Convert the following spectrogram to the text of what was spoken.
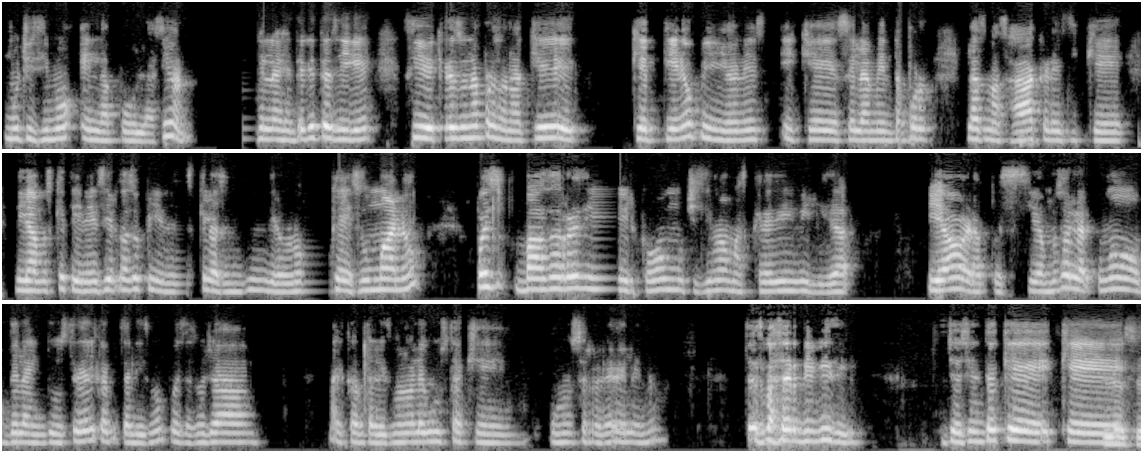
muchísimo en la población, en la gente que te sigue, si ve que eres una persona que, que tiene opiniones y que se lamenta por las masacres y que digamos que tiene ciertas opiniones que lo hacen entender uno que es humano, pues vas a recibir como muchísima más credibilidad. Y ahora, pues si vamos a hablar como de la industria del capitalismo, pues eso ya al capitalismo no le gusta que uno se revele, ¿no? Entonces va a ser difícil. Yo siento que, que, Sí,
